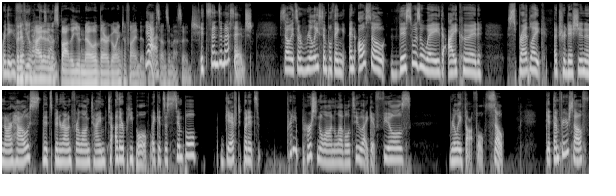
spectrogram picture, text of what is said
or that you But if you hide it in a spot that you know they're going to find it, Yeah. that sends a message. it sends a message. So it's a really simple thing. And also, this was a way that I could spread like a tradition in our house that's been around for a long time to other people. Like it's a simple gift, but it's pretty personal on a level too. Like it feels really thoughtful. So get them for yourself,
